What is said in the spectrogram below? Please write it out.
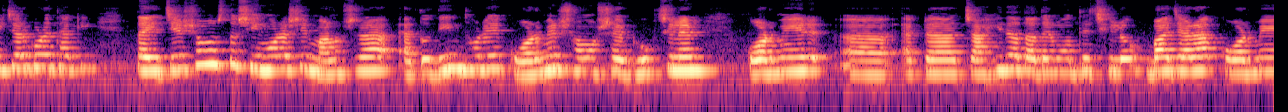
বিচার করে থাকি। তাই যে সমস্ত সিংহ রাশির মানুষরা এতদিন ধরে কর্মের সমস্যায় ভুগছিলেন, কর্মের একটা চাহিদা তাদের মধ্যে ছিল বা যারা কর্মে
